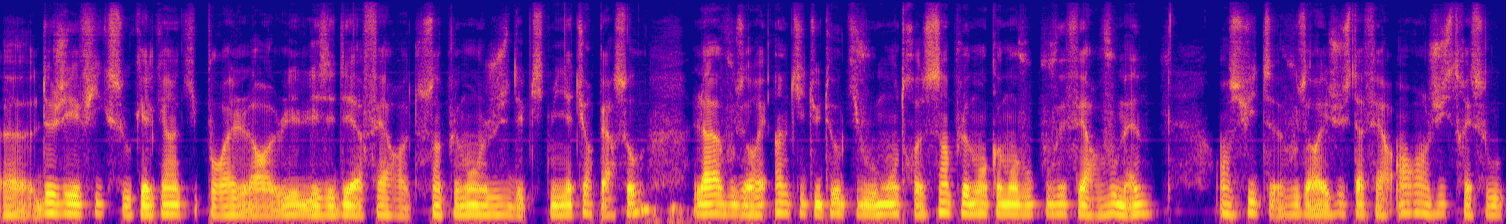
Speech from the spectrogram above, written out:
de GFX ou quelqu'un qui pourrait leur, les aider à faire tout simplement juste des petites miniatures perso, là vous aurez un petit tuto qui vous montre simplement comment vous pouvez faire vous-même. Ensuite, vous aurez juste à faire enregistrer sous,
